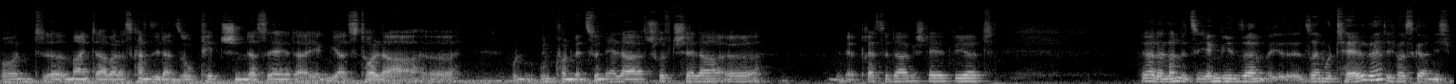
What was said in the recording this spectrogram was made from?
Und äh, meinte aber, das kann sie dann so pitchen, dass er da irgendwie als toller, äh, un unkonventioneller Schriftsteller äh, in der Presse dargestellt wird. Ja, dann landet sie irgendwie in seinem, in seinem Hotelbett. Ich weiß gar nicht,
